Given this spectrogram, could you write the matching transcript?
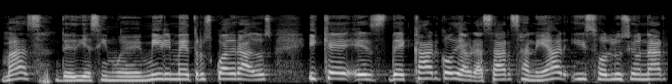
más de 19 mil metros cuadrados y que es de cargo de abrazar, sanear y solucionar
